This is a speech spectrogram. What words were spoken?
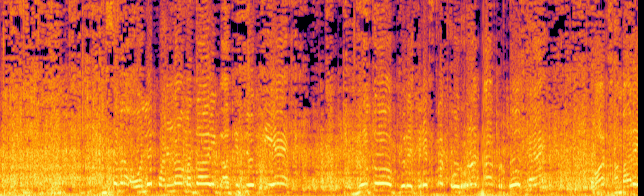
इस समय मतलब एक अतिशयोक्ति है। यूँ तो पूरे देश में कोरोना का प्रकोप है और हमारे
